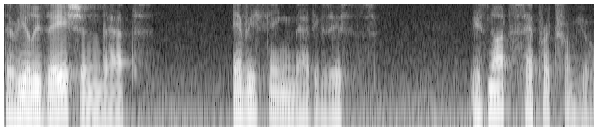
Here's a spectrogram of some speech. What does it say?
the realization that everything that exists is not separate from you.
